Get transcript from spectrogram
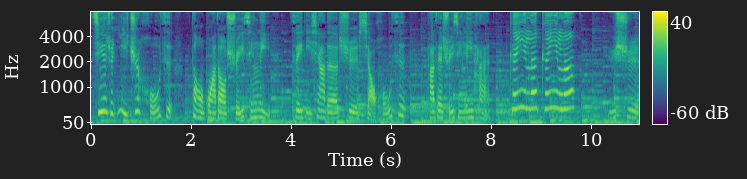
接着一只猴子倒挂到水井里。最底下的是小猴子，他在水井里喊：“可以了，可以了。”于是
